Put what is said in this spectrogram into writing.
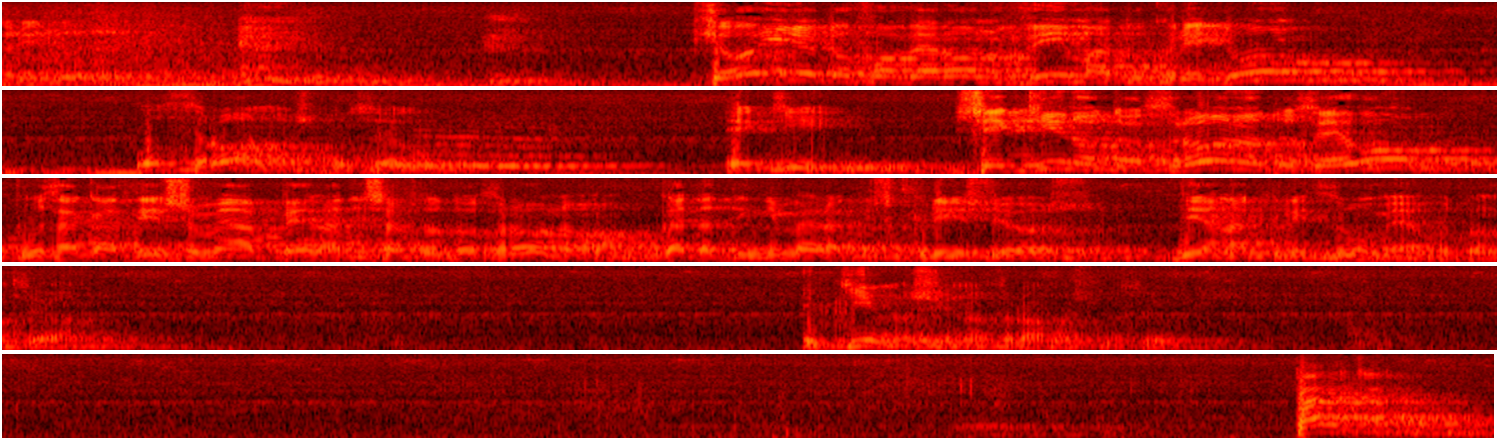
Κριτού ποιο είναι το φοβερό βήμα του Κριτού ο θρόνος του Θεού. Εκεί. Σε εκείνο το θρόνο του Θεού που θα καθίσουμε απέναντι σε αυτό το θρόνο κατά την ημέρα της κρίσεως δια να κριθούμε από τον Θεό εκείνος είναι ο θρόνος του Θεού. Παρακάτω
